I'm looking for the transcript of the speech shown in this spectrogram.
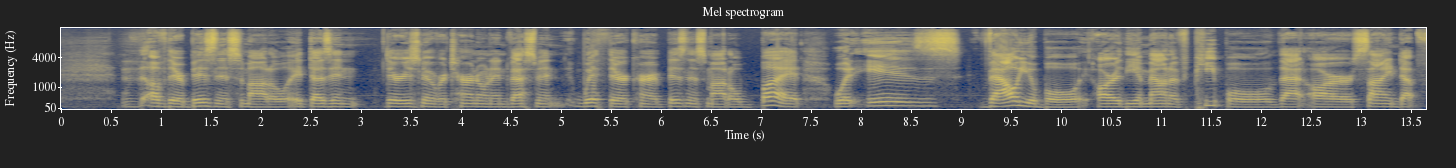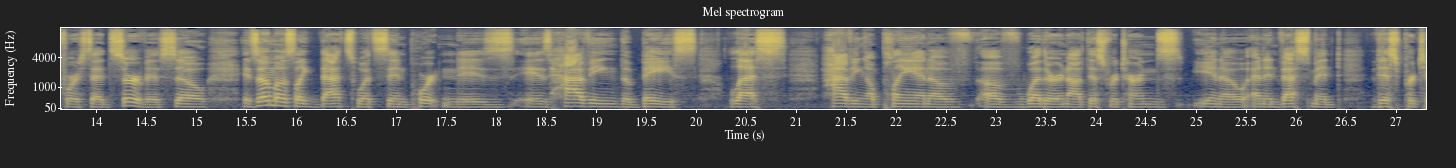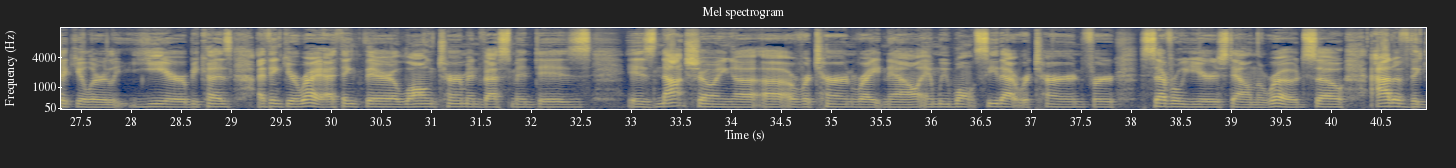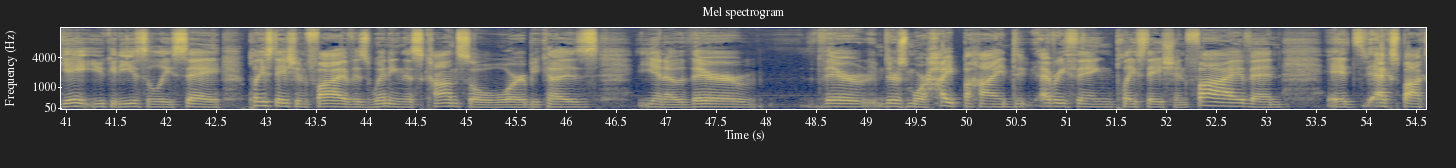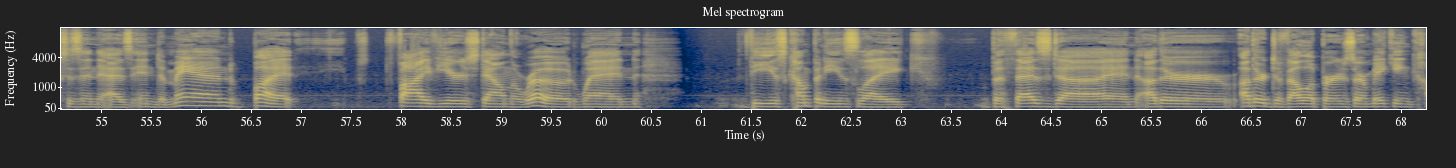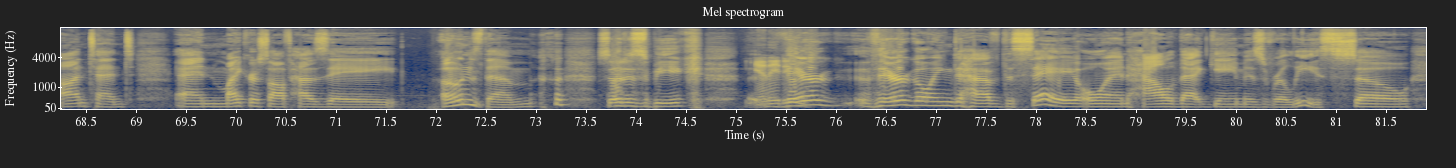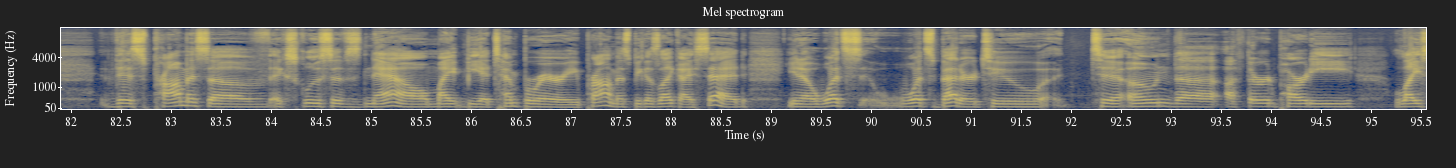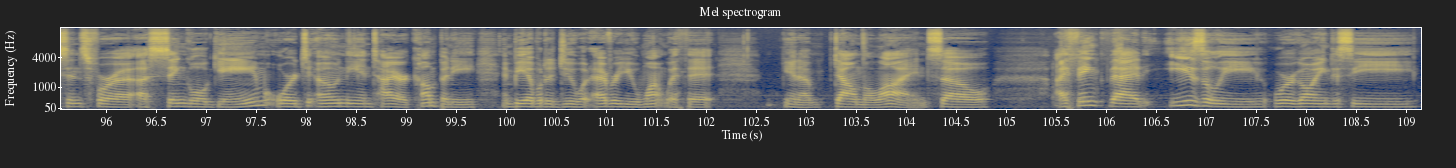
of their business model. It doesn't there is no return on investment with their current business model, but what is valuable are the amount of people that are signed up for said service. So it's almost like that's what's important is is having the base less having a plan of of whether or not this returns you know an investment this particular year because I think you're right. I think their long term investment is is not showing a, a return right now and we won't see that return for several years down the road. So out of the gate you could easily say PlayStation 5 is winning this console war because you know they're there there's more hype behind everything PlayStation 5 and it's Xbox isn't as in demand but 5 years down the road when these companies like Bethesda and other other developers are making content and Microsoft has a owns them, so to speak. Yeah, they do. They're they're going to have the say on how that game is released. So this promise of exclusives now might be a temporary promise because like I said, you know, what's what's better to to own the a third party license for a, a, single game or to own the entire company and be able to do whatever you want with it, you know, down the line. So I think that easily we're going to see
